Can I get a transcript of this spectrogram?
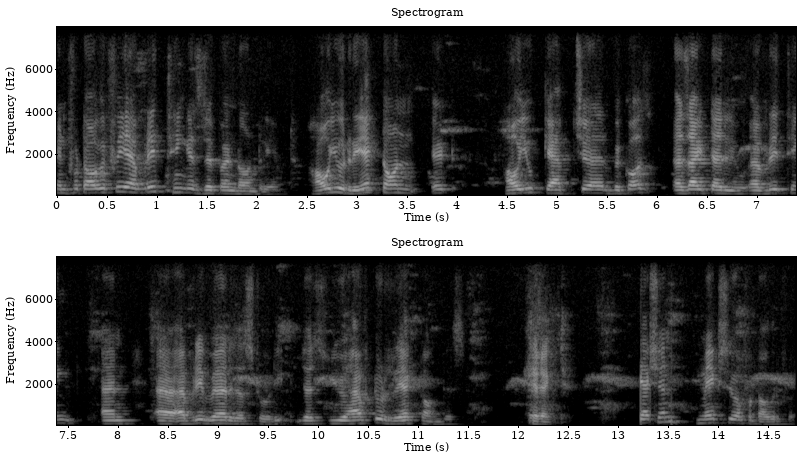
In photography everything is depend on react. How you react on it how you capture because as i tell you everything and uh, everywhere is a story. Just you have to react on this. Correct. Reaction makes you a photographer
